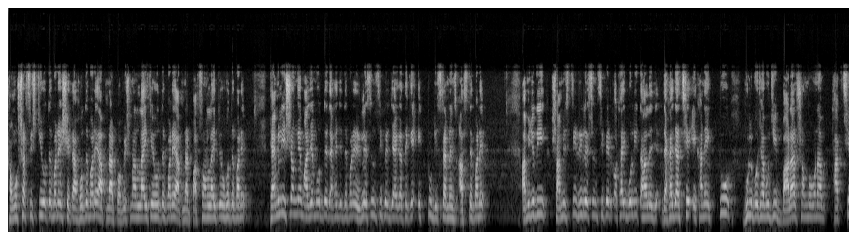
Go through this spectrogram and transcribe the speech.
সমস্যার সৃষ্টি হতে পারে, সেটা হতে পারে, আপনার প্রফেশনাল লাইফে হতে পারে, আপনার পার্সোনাল লাইফেও হতে পারে। ফ্যামিলির সঙ্গে মাঝে মধ্যে দেখা যেতে পারে রিলেশনশিপের জায়গা থেকে একটু ডিস্টারবেন্স আসতে পারে। আমি যদি স্বামী স্ত্রীর রিলেশনশিপের কথাই বলি, তাহলে দেখা যাচ্ছে এখানে একটু ভুল বোঝাবুঝি বাড়ার সম্ভাবনা থাকছে।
